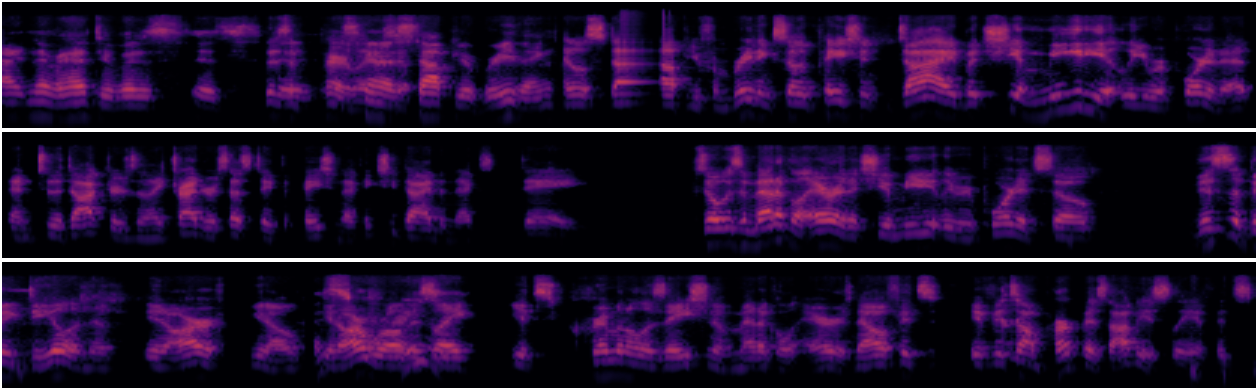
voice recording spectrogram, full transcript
I never had to, but it's it's There's a it- it's gonna so- stop your breathing. It'll stop you from breathing. So the patient died, but she immediately reported it and to the doctors and they tried to resuscitate the patient. I think she died the next day. So it was a medical error that she immediately reported. So this is a big deal in the in our, you know, in That's our world is crazy. like it's criminalization of medical errors. Now if it's if it's on purpose, obviously, if it's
